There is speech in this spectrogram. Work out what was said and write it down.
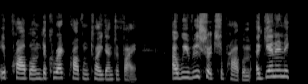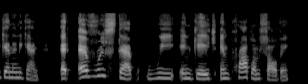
a problem, the correct problem to identify. Uh, we research the problem again and again and again. At every step, we engage in problem solving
